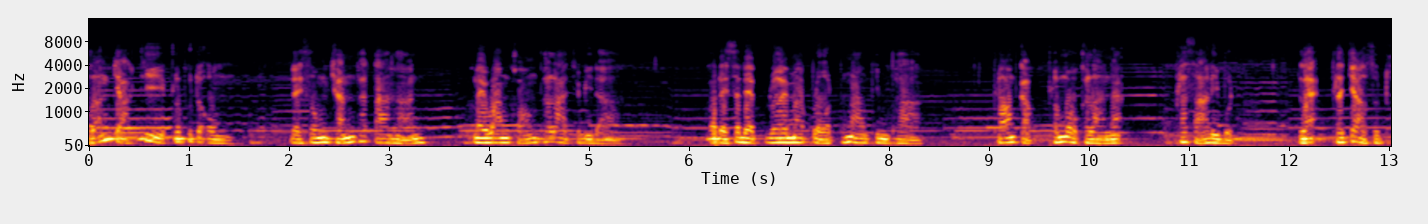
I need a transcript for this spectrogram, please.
หลังจากที่พระพุทธองค์ได้ทรงฉันพระตาหารในวังของพระราชบิดา ก็ได้เสด็จเลยมาโปรดพระนางพิมพา พร้อมกับพระโมคคัลลานะ พระสารีบุตร และพระเจ้าสุโธ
